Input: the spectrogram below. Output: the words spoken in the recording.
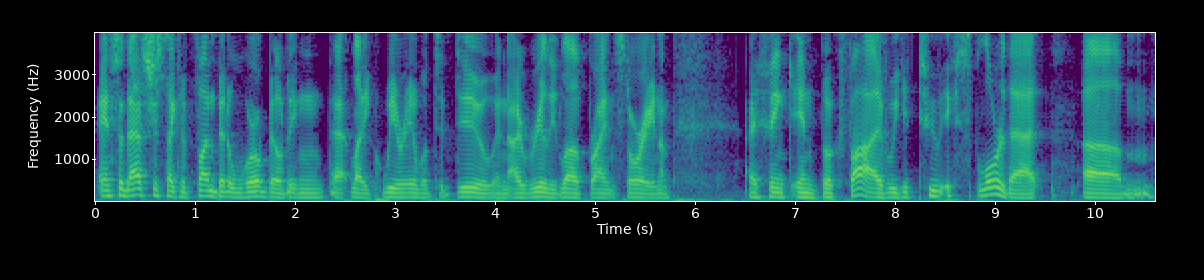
and so that's just like a fun bit of world building that like we were able to do. And I really love Brian's story. And I'm, I think in book five, we get to explore that. Um,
